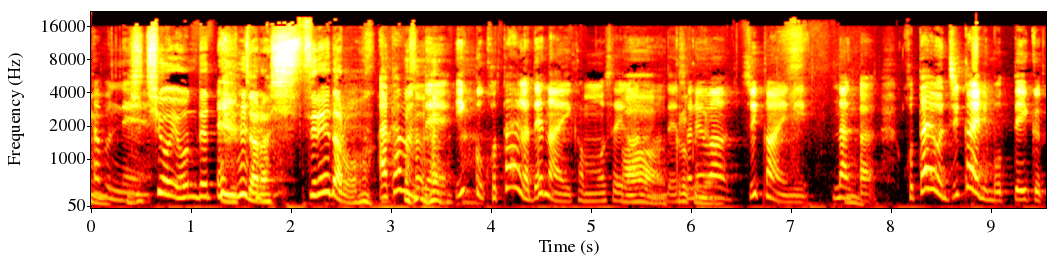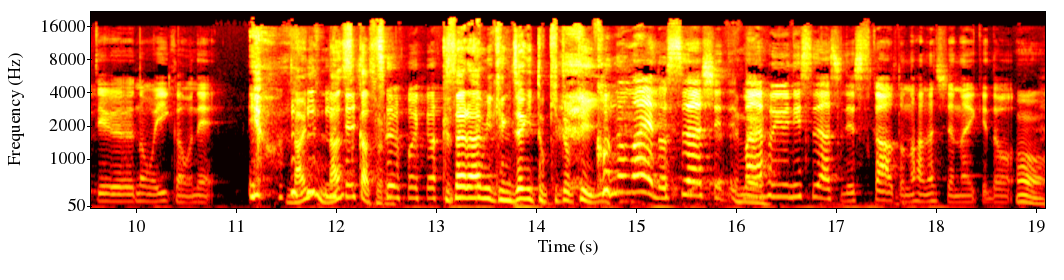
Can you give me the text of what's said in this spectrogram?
多分ね、うん、一応読んでって言ったら 失礼だろう。あ、多分ね、一個答えが出ない可能性があるので、それは次回に、なんか、答えを次回に持っていくっていうのもいいかもね。何, 난스까, 質 소리. 問よ 그 사람이 굉장히 도키도키. この前の素足で、ね前冬に素足でスカートの話じゃないけど、 어.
